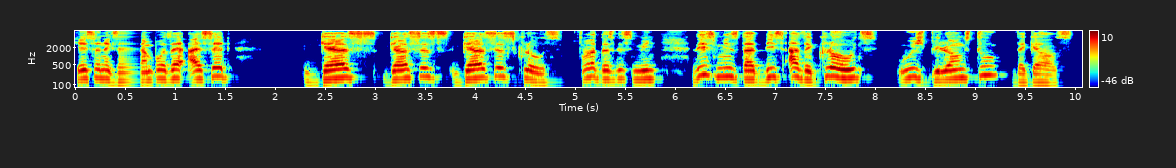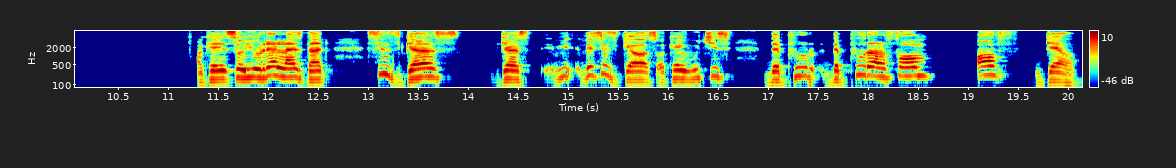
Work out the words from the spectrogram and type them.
Here's an example there. I said girls, girls, girls' clothes. What does this mean? This means that these are the clothes which belongs to the girls. Okay, so you realize that since girls, girls, this is girls, okay, which is the, the plural form of girl.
